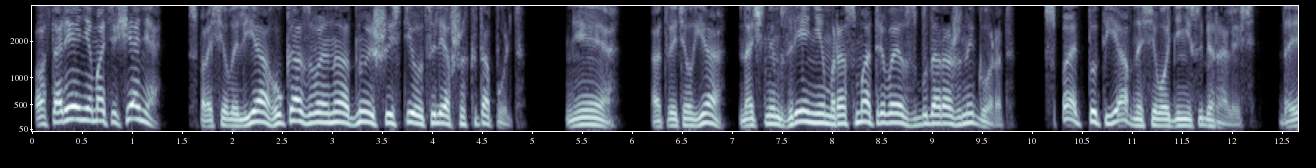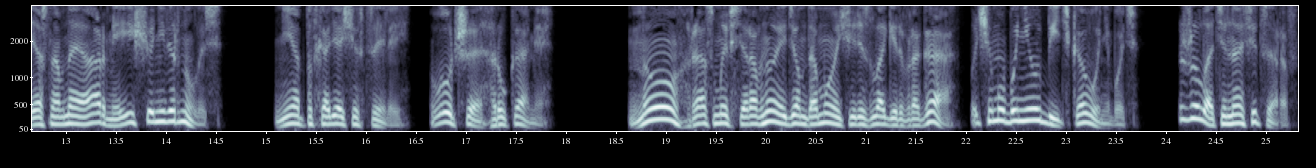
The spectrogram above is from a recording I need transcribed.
«Повторение, мать учения?» — спросил Илья, указывая на одну из шести уцелевших катапульт. «Не», — ответил я, ночным зрением рассматривая взбудораженный город. «Спать тут явно сегодня не собирались. Да и основная армия еще не вернулась. Нет подходящих целей. Лучше руками». Ну, раз мы все равно идем домой через лагерь врага, почему бы не убить кого-нибудь? Желательно офицеров.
